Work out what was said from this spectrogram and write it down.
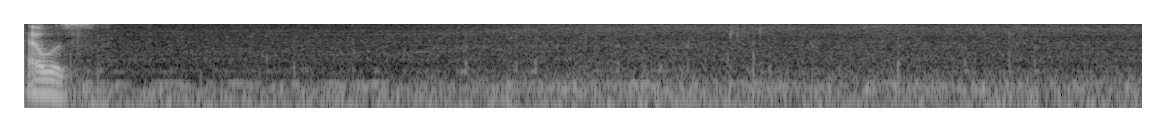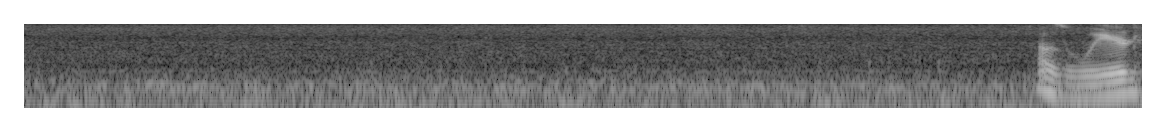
That was. Was weird.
